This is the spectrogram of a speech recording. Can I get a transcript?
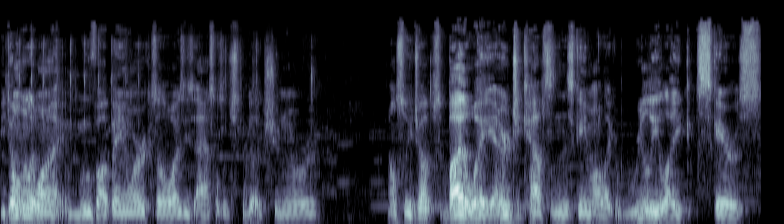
you don't really want to move up anywhere, because otherwise these assholes are just to be, like, shooting over. Also, he drops, by the way, energy capsules in this game are, like, really, like, scarce.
